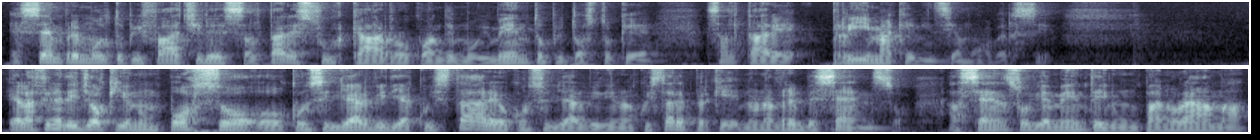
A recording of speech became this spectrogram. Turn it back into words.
È sempre molto più facile saltare sul carro quando è in movimento piuttosto che saltare prima che inizi a muoversi. E alla fine dei giochi io non posso consigliarvi di acquistare o consigliarvi di non acquistare perché non avrebbe senso. Ha senso ovviamente in un panorama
